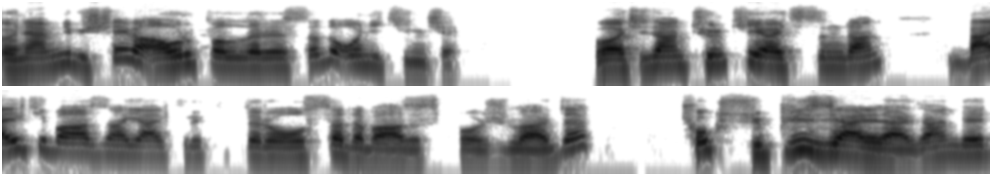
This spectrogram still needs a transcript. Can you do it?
önemli bir şey ve Avrupalılar arasında da 12. Bu açıdan Türkiye açısından belki bazı hayal kırıklıkları olsa da bazı sporcularda çok sürpriz yerlerden ve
